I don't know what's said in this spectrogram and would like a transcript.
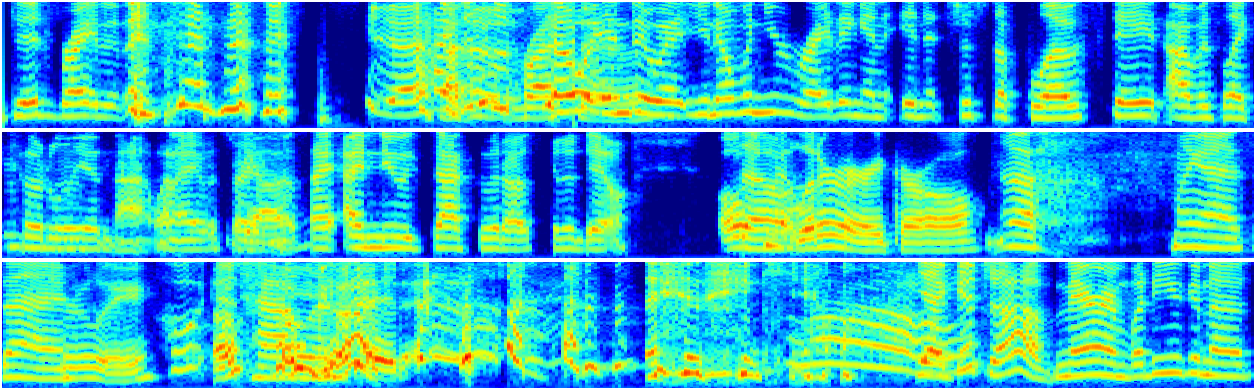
did write it in 10 minutes. Yeah. I just was so into it. You know, when you're writing and, and it's just a flow state, I was like totally Mhm. in that when I was writing Yeah. this. I, I knew exactly what I was gonna do. Ultimate So- literary girl. Ugh, what can I say? Truly. Who That is was so good. Thank you. Wow. Yeah, good job. Marin, what are you gonna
